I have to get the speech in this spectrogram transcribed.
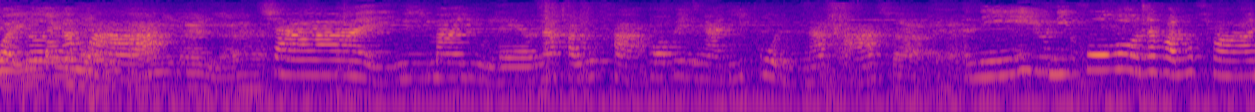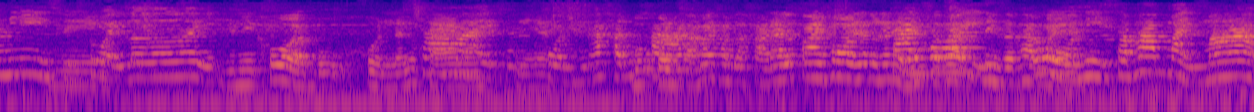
วยๆเลยนะคะ มีมาอยู่แล้วนะฮะใช่ มีมาอยู่แล้วนะคะ ลูกค้าเพราะเป็นงานญี่ปุ่นนะคะ ใช่ฮะอันนี้ยูนิโคนะคะลูกค้านี่สวยๆเลย ยูนิโคลแบบบุคคลนะลูกค้าใช่นะบุคนี่ฮะคลนะคะบุลูคกคค้าลสามารถทำราคาได้แล้วป้ายห้อยนะตัวนั้นเห็นป้าไหยมสห้อภาพยนี่สภาพโอ้ใหโหม่นี่สภาพใหม่มาก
